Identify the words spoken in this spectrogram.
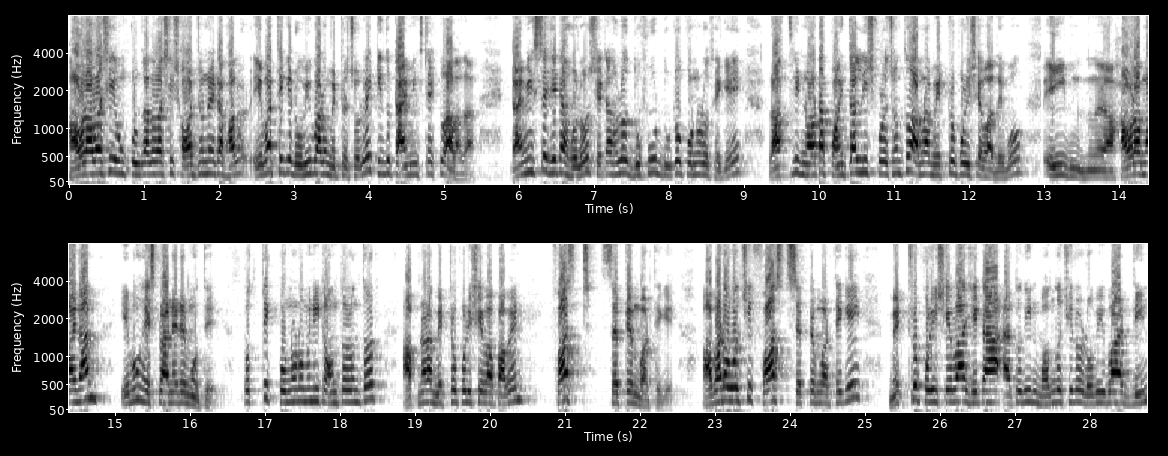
হাওড়াবাসী এবং কলকাতাবাসী সবার জন্য এটা ভালো। এবার থেকে রবিবারও মেট্রো চলবে, কিন্তু টাইমিংসটা একটু আলাদা। টাইমিংসটা যেটা হলো, সেটা হলো দুপুর দুটো পনেরো থেকে রাত্রি নটা পঁয়তাল্লিশ পর্যন্ত আমরা মেট্রো পরিষেবা দেব এই হাওড়া ময়দান এবং এসপ্লানেডের মধ্যে। প্রত্যেক পনেরো মিনিট অন্তর অন্তর আপনারা মেট্রো পরিষেবা পাবেন। ফার্স্ট সেপ্টেম্বর থেকে। আবারও বলছি, ফার্স্ট সেপ্টেম্বর থেকে মেট্রো পরিষেবা যেটা এতদিন বন্ধ ছিল, রবিবার দিন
